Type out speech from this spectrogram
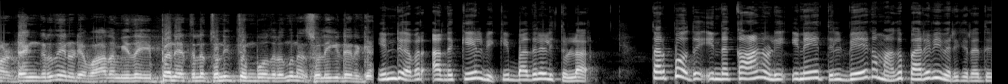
மாட்டேங்கிறது என்னுடைய வாதம். இதை இப்போ நேரத்தில் தொண்ணூத்தி ஒன்பதுல இருந்து நான் சொல்லிக்கிட்டே இருக்கேன். என்று அவர் அந்த கேள்விக்கு பதிலளித்துள்ளார். தற்போது இந்த காணொளி இணையத்தில் வேகமாக பரவி வருகிறது.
